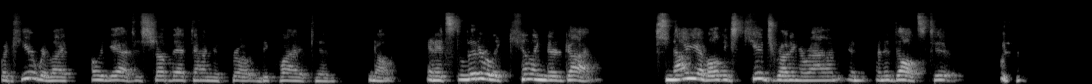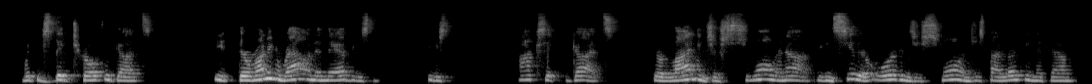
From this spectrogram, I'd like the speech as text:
But here we're like, oh yeah, just shove that down your throat and be quiet, kid. You know, and it's literally killing their gut. So now you have all these kids running around and, and adults too, with these big trophy guts. They're running around and they have these, these toxic guts their linings are swollen up. You can see their organs are swollen just by looking at them.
